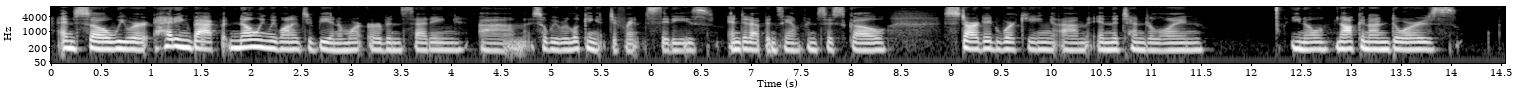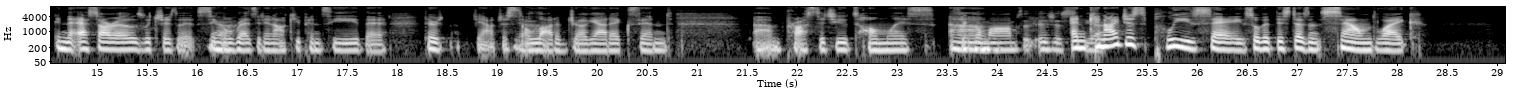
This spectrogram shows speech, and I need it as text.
and so we were heading back, but knowing we wanted to be in a more urban setting. Um, so we were looking at different cities. Ended up in San Francisco. Started working um, in the Tenderloin you know, knocking on doors in the SROs, which is a single Yeah. resident occupancy. The there's yeah, just Yeah. a lot of drug addicts and um, prostitutes, homeless, Single um, moms. It was just And yeah. can I just please say, so that this doesn't sound like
